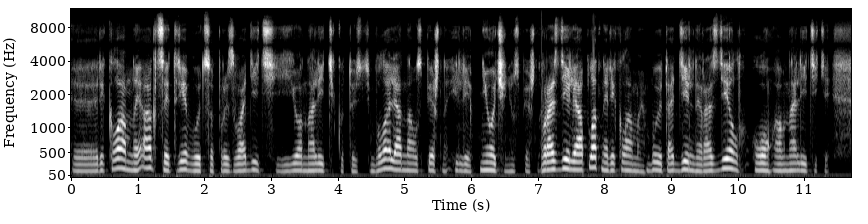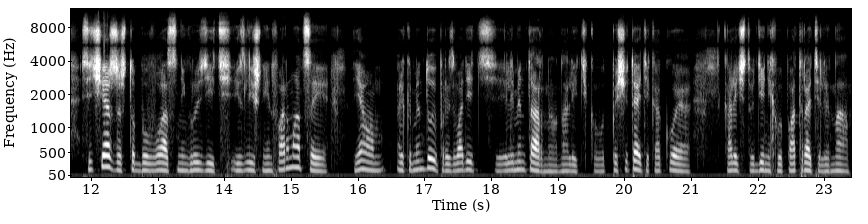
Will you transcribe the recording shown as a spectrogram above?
э, рекламной акции требуется производить ее аналитику, то есть была ли она успешна или не очень успешна. В разделе оплатной рекламы будет отдельный раздел о аналитике. Сейчас же, чтобы вас не грузить излишней информацией, я вам рекомендую производить элементарную аналитику. Вот посчитайте, какое количество денег вы потратили на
